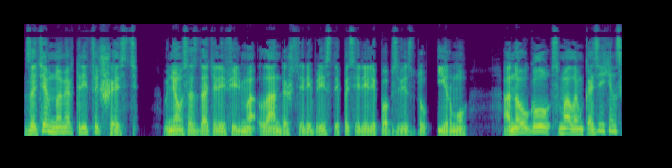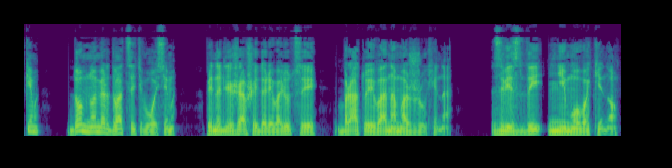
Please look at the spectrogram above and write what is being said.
Затем номер 36. В нем создатели фильма «Ландыш серебристый» поселили поп-звезду Ирму, а на углу с Малым Казихинским дом номер 28, принадлежавший до революции брату Ивана Мажухина, звезды немого кино.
